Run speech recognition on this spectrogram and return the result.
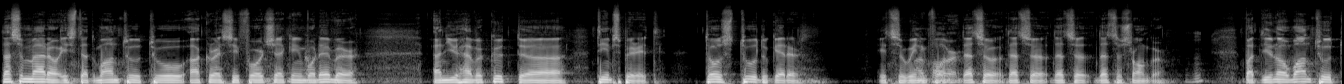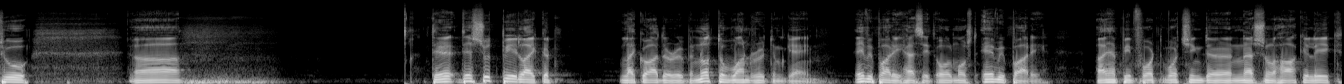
doesn't matter is that one, two, two, aggressive, for checking, whatever, and you have a good uh, team spirit. Those two together, it's a winning for That's a that's a that's a that's a stronger. Mm -hmm. But you know, one, two, two uh, there, there should be like a like a other rhythm, not the one rhythm game. Everybody has it, almost everybody. I have been watching the National Hockey League.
